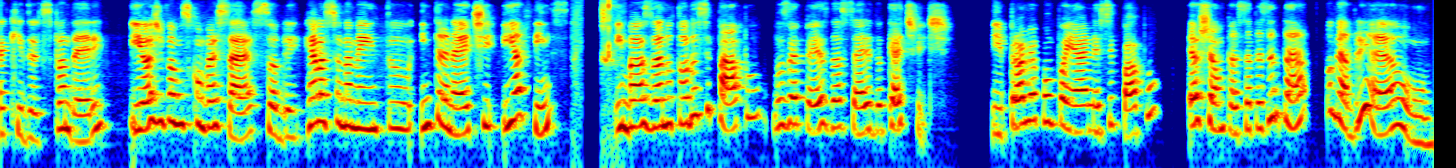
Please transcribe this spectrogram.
aqui do Expandere e hoje vamos conversar sobre relacionamento, internet e afins, embasando todo esse papo nos EPs da série do Catfish. E para me acompanhar nesse papo, eu chamo para se apresentar o Gabriel.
